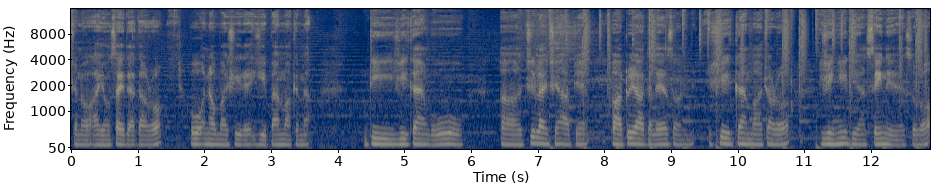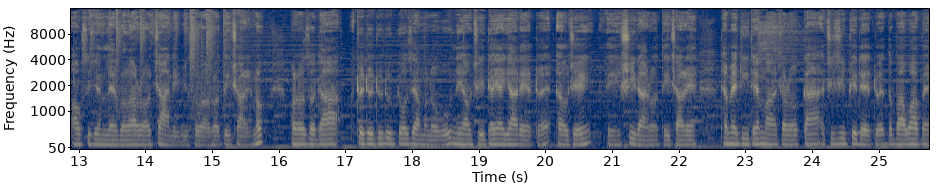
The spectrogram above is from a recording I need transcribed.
ကျွန်တော်အာယုံစိုက်တာကတော့ဟိုအနောက်မှာရှိတဲ့ရေပန်းမှာခင်ဗျဒီရေကန်ကိုအာကြည့်လိုက်ခြင်းအပြင်ဘာတွေ့ရတယ်လဲဆိုရင်ရေကန်မှာကျတော့ရေညစ်တွေကစိမ့်နေတယ်ဆိုတော့အောက်ဆီဂျင် level ကတော့ကျနေပြီဆိုတော့သိချတယ်နော်ဘာလို့ဆိုတော့ဒါအထွေထွေတူတူပြောစရာမလိုဘူးနေအောင်ခြေတက်ရရတဲ့အတွက် LJ တွေရှိတာတော့သိချတယ်ဒါပေမဲ့ဒီထဲမှာကျတော့ကန်အကြီးကြီးဖြစ်တဲ့အတွက်တဘာဝပဲ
